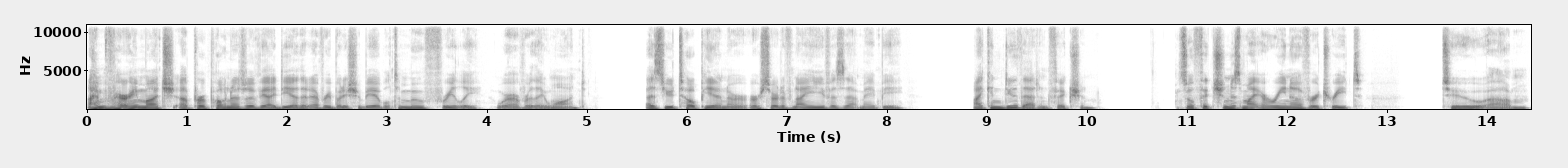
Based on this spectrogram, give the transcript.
I'm very much a proponent of the idea that everybody should be able to move freely wherever they want, as utopian or, or sort of naive as that may be. I can do that in fiction. So fiction is my arena of retreat to um,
